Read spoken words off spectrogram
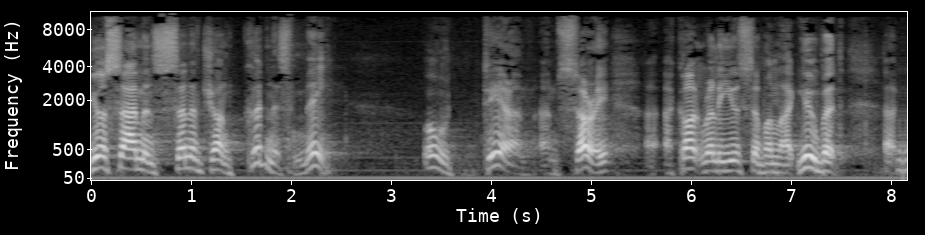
You're Simon, son of John. Goodness me. Oh dear, I'm, I'm sorry. I, I can't really use someone like you, but uh,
